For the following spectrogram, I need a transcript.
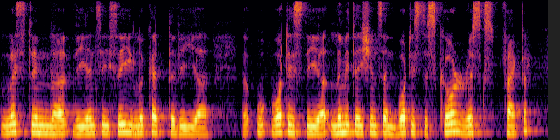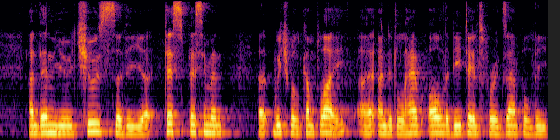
list in uh, the NCC, look at the uh, what is the limitations and what is the score risks factor, and then you choose the test specimen uh, which will comply, uh, and it'll have all the details, for example, the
